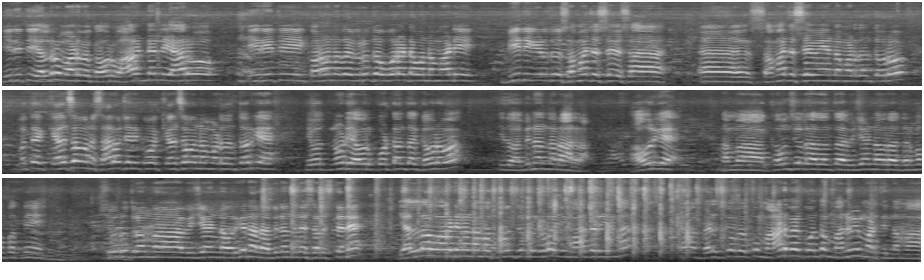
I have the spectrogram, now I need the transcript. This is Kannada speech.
ಈ ರೀತಿ ಎಲ್ಲರೂ ಮಾಡಬೇಕು. ಅವರು ವಾರ್ಡ್ನಲ್ಲಿ ಯಾರು ಈ ರೀತಿ ಕೊರೋನಾದ ವಿರುದ್ಧ ಹೋರಾಟವನ್ನು ಮಾಡಿ ಬೀದಿಗಿಳಿದು ಸಮಾಜ ಸೇವೆ ಸಮಾಜ ಸೇವೆಯನ್ನು ಮಾಡಿದಂಥವ್ರು ಮತ್ತು ಕೆಲಸವನ್ನು, ಸಾರ್ವಜನಿಕವಾಗಿ ಕೆಲಸವನ್ನು ಮಾಡಿದಂಥವ್ರಿಗೆ ಇವತ್ತು ನೋಡಿ ಅವ್ರು ಕೊಟ್ಟಂಥ ಗೌರವ, ಇದು ಅಭಿನಂದನಾರ್ಹ ಅವ್ರಿಗೆ ನಮ್ಮ ಕೌನ್ಸಿಲರ್ ಆದಂಥ ವಿಜಯಣ್ಣವರ ಧರ್ಮಪತ್ನಿ ಶಿವರುದ್ರಮ್ಮ ವಿಜಯಣ್ಣವ್ರಿಗೆ ನಾನು ಅಭಿನಂದನೆ ಸಲ್ಲಿಸ್ತೇನೆ. ಎಲ್ಲ ವಾರ್ಡಿನ ನಮ್ಮ ಕೌನ್ಸಿಲರ್ಗಳು ಈ ಮಾದರಿಯನ್ನು ಬೆಳೆಸ್ಕೋಬೇಕು, ಮಾಡಬೇಕು ಅಂತ ಮನವಿ ಮಾಡ್ತೀನಿ ನಮ್ಮ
